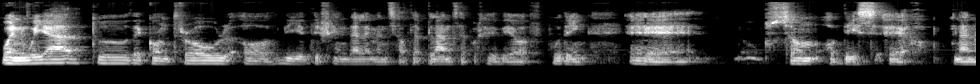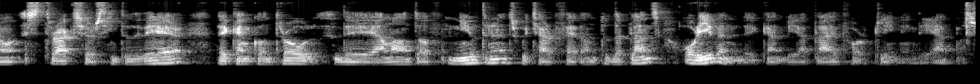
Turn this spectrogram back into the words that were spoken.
When we add to the control of the different elements of the plants the possibility of putting uh, some of these uh, nanostructures into the air, they can control the amount of nutrients which are fed onto the plants, or even they can be applied for cleaning the atmosphere.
